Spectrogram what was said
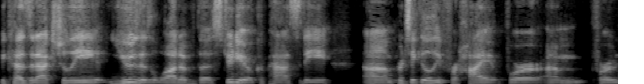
because it actually uses a lot of the studio capacity, um, particularly for high for um, for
